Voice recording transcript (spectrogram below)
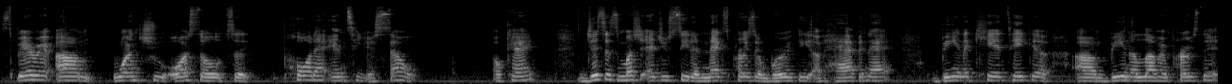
Spirit um wants you also to pour that into yourself. Okay? Just as much as you see the next person worthy of having that, being a caretaker, um, being a loving person,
